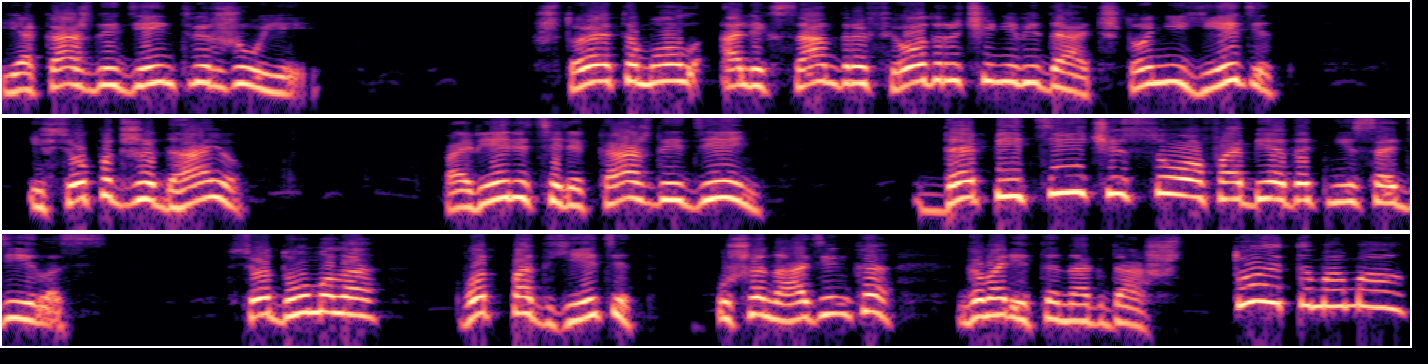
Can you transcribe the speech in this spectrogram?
Я каждый день твержу ей, что это, мол, Александра Федоровича не видать, что не едет, и все поджидаю. Поверите ли, каждый день до пяти часов обедать не садилась. Все думала, вот подъедет. Уж и Наденька говорит иногда, что это, мама,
